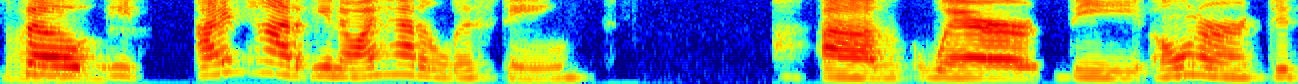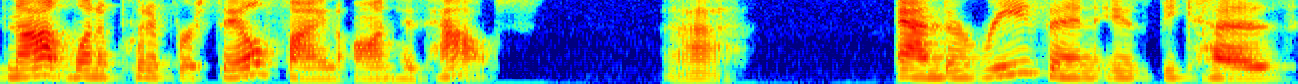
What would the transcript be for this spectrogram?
not So all. y- I had, you know, I had a listing um where the owner did not want to put a for sale sign on his house. Ah, And the reason is because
